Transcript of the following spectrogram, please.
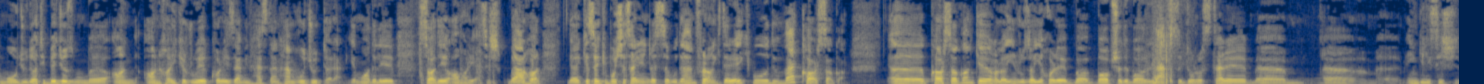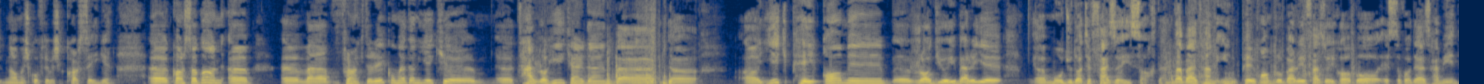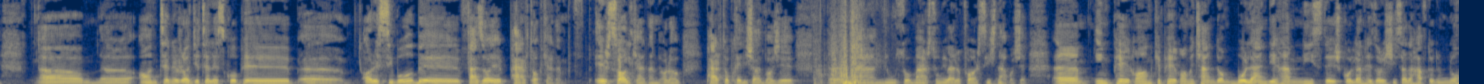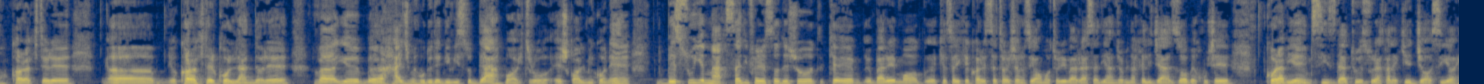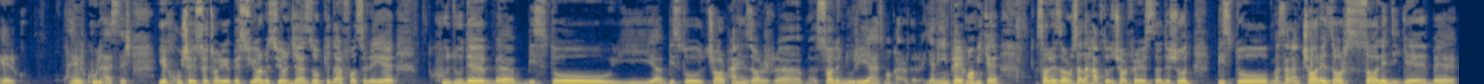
موجوداتی بجز آن آنهایی که روی کره زمین هستن هم وجود دارن. یه معادله ساده آماری هستش. به هر حال کسایی که پشت سر این قصه بودن فرانک دریک بود و کارساگان کارساگان که حالا این روزا یه خوره باب شده با لفظ درستتر انگلیسیش نامش گفته بشه کارسیگن کارساگان و فرانک دریک اومدن یک طراحی کردن و یک پیغام رادیویی برای موجودات فضایی ساختن. و بعد هم این پیغام رو برای فضایی ها با استفاده از همین آنتن رادیو تلسکوپ آرسیبو به فضا پرتاب کردن. ارسال کردن. حالا پرتاب خیلی شاید واژه نوس و مرسومی برای فارسیش نباشه. این پیغام که پیغام چندان بلندی هم نیستش کلا 1679 کاراکتر کاراکتر کلا داره و یه حجم حدود 210 بایت رو اشغال می‌کنه. به سوی مقصدی فرستاده شد که برای ما کسایی که کار ستاره شناسی آماتوری و رصدی انجام میدن خیلی جذاب خوشه کروی M13 توی صورت فلکی جاسی یا هرکول هرکول هستش. یک خوشه ستاره بسیار بسیار جذاب که در فاصله حدود 24 5000 سال نوری از ما قرار داره. یعنی این پیغامی که سال 1974 فرستاده شد 20 مثلا 4000 سال دیگه به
